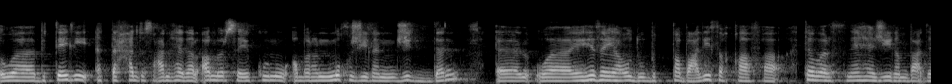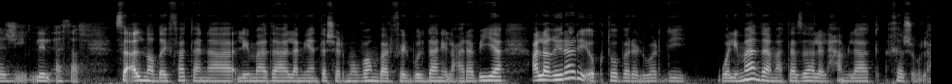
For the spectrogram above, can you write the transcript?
وبالتالي التحدث عن هذا الأمر سيكون أمرا مخجلا جدا. آه، وهذا يعود بالطبع لثقافة تورثناها جيلا بعد جيل للأسف. سألنا ضيفتنا لماذا لم ينتشر موفمبر في البلدان العربية على غرار أكتوبر الوردي. ولماذا ما تزال الحملات خجولة؟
